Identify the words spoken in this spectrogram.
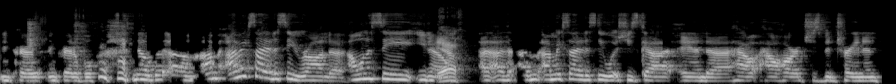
incredible. incredible. no, but um, I'm, I'm excited to see Rhonda. I want to see, you know, Yeah. I, I, I'm, I'm excited to see what she's got and uh, how how hard she's been training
